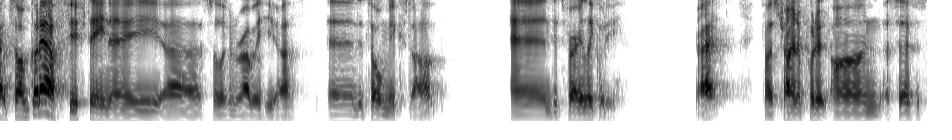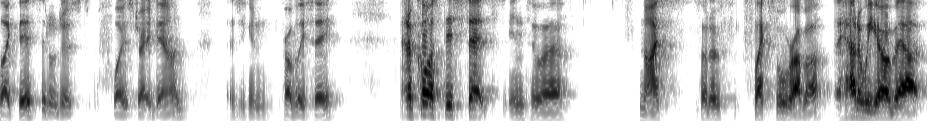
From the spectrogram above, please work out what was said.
right, so I've got our 15A uh, silicone rubber here, and it's all mixed up, and it's very liquidy, right? If I was trying to put it on a surface like this, it'll just flow straight down, as you can probably see. And of course, this sets into a nice sort of flexible rubber. How do we go about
